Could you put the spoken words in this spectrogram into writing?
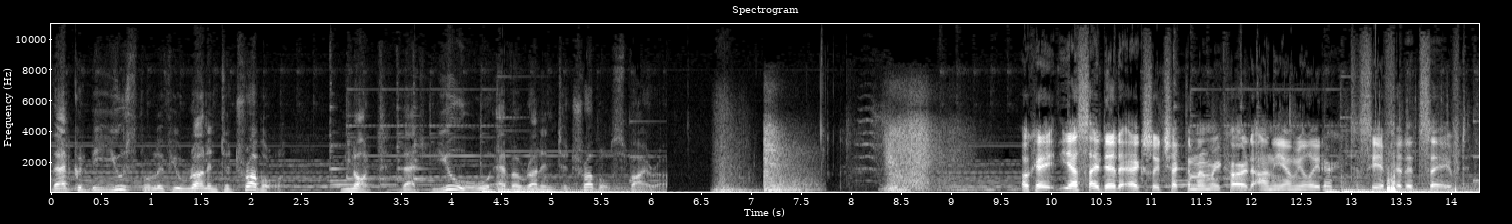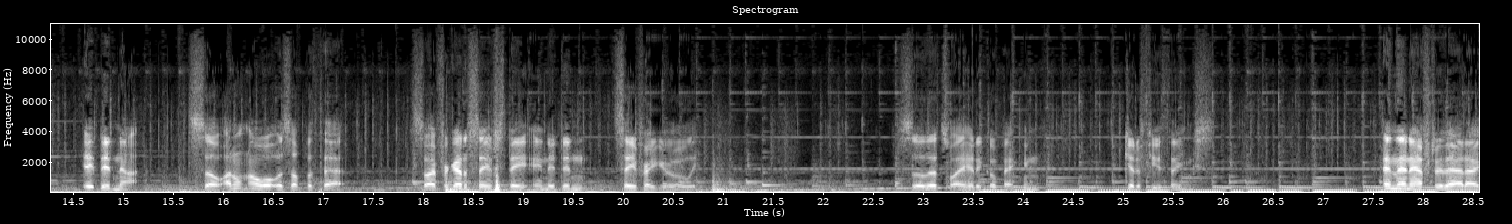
That could be useful if you run into trouble. Not that you ever run into trouble, Spyro. Okay, yes, I did actually check the memory card on the emulator to see if it had saved. It did not. So I don't know what was up with that. So I forgot a save state and it didn't save regularly. So that's why I had to go back and get a few things. And then after that, I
